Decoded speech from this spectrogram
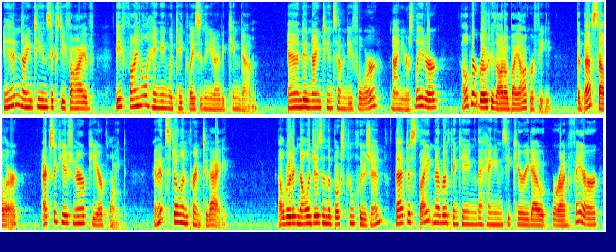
In 1965, the final hanging would take place in the United Kingdom. And in 1974, Nine years later, Albert wrote his autobiography, the bestseller, Executioner Pierrepoint, and it's still in print today. Albert acknowledges in the book's conclusion that despite never thinking the hangings he carried out were unfair,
